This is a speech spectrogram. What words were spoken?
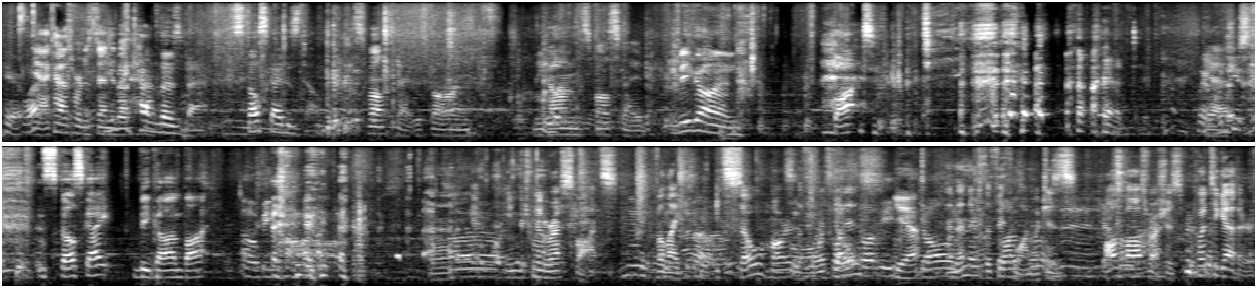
Here, what? Yeah, I kind of sort of ended up. have those back. Spellskite is dumb. Spellskite is gone. Be gone, Spellskite. Be gone. Bot. I had. Wait, Yeah. what'd you say? Spellskite, be gone, bot. Oh, be gone. Uh, in between rest spots. But, like, it's so hard, the fourth one is. Yeah. And then there's the fifth one, which is all the boss rushes put together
